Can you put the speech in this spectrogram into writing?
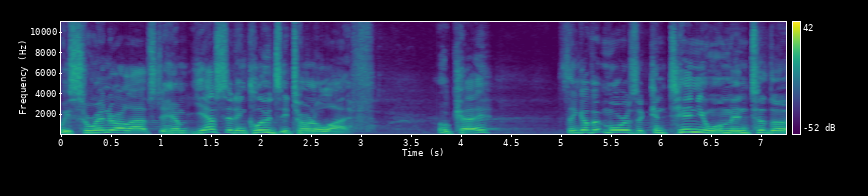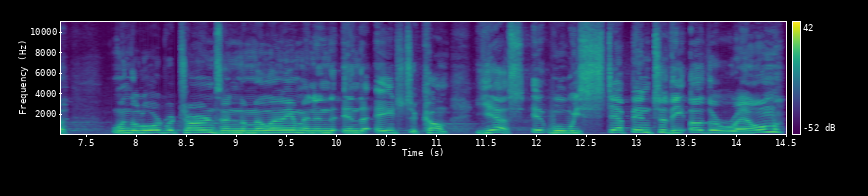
We surrender our lives to Him. Yes, it includes eternal life. Okay? Think of it more as a continuum into the when the Lord returns in the millennium and in the, in the age to come. Yes, it will we step into the other realm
